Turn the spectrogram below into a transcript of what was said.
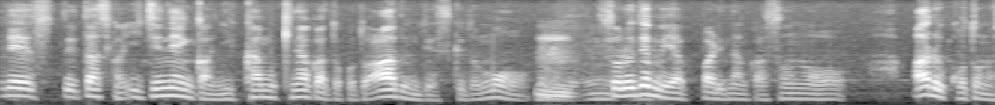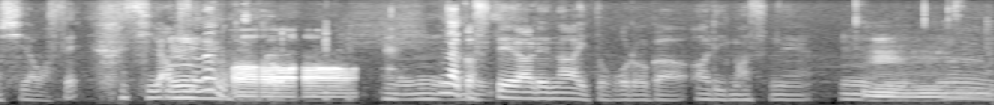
でで確かに1年間に1回も着なかったことあるんですけども、うん。それでもやっぱりなんかそのあることの幸せ？幸せなのか？ああ。な、なんか捨てられないところがありますね。うん。うん、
